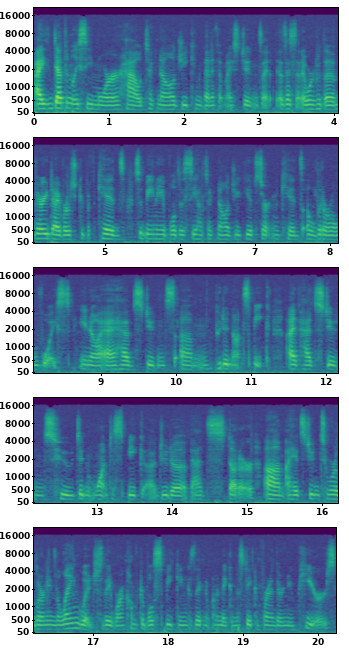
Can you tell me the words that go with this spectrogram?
I definitely see more how technology can benefit my students. I, as I said, I worked with a very diverse group of kids. So being able to see how technology gives certain kids a literal voice. You know, I, I have students um, who did not speak. I've had students who didn't want to speak uh, due to a bad stutter. Um, I had students who were learning the language, so they were uncomfortable speaking because they didn't want to make a mistake in front of their new peers.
